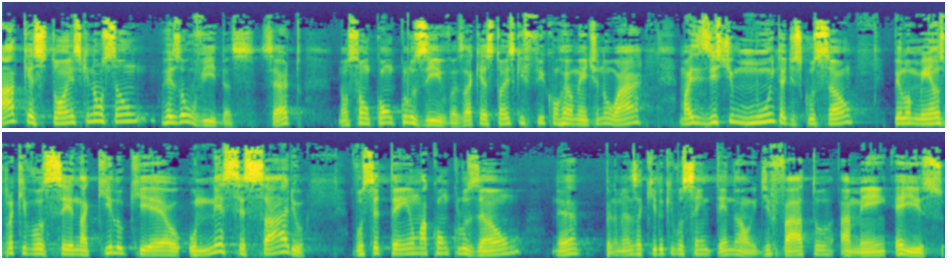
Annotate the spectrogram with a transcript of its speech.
Há questões que não são resolvidas, certo? Não são conclusivas. Há questões que ficam realmente no ar, mas existe muita discussão, pelo menos para que você, naquilo que é o necessário, você tenha uma conclusão né, pelo menos aquilo que você entende. Não, de fato, amém, é isso.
